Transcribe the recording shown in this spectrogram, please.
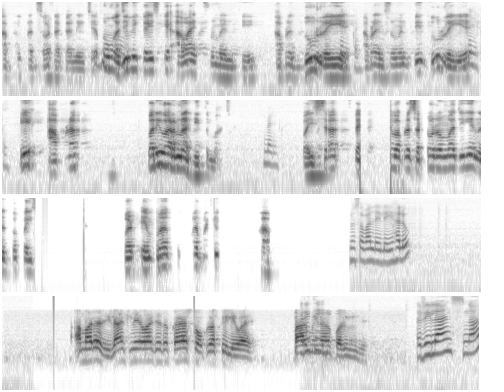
આપની વાત સો ટકાની છે. પણ હું હજી બી કહીશ કે આવા ઇન્સ્ટ્રુમેન્ટથી આપણે દૂર રહીએ. આપણા ઇન્સ્ટ્રુમેન્ટથી દૂર રહીએ એ આપણા પરિવારના હિતમાં છે. પૈસા આપણે સટ્ટો રમવા જઈએ ને તો પૈસા. પણ એમાં પછી નો સવાલ લઈ લઈએ. હેલો આ મારે રિલાયન્સ લેવા છે તો કયા સ્ટોપ લોસથી લેવાય? બાર? મહિના પરવ્યુ છે. રિલાયન્સના?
